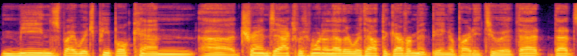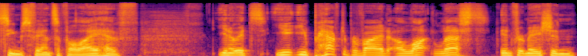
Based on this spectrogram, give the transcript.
means by which people can uh, transact with one another without the government being a party to it that that seems fanciful. I have, you know, it's you you have to provide a lot less information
